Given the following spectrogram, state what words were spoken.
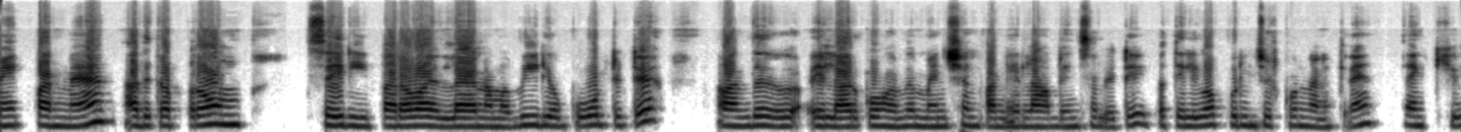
மேக் பண்ணேன். அதுக்கப்புறம் சரி பரவாயில்ல நம்ம வீடியோ போட்டுட்டு வந்து எல்லாருக்கும் வந்து மென்ஷன் பண்ணிடலாம் அப்படின்னு சொல்லிட்டு இப்ப தெளிவா புரிஞ்சிருக்கும்னு நினைக்கிறேன். தேங்க்யூ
